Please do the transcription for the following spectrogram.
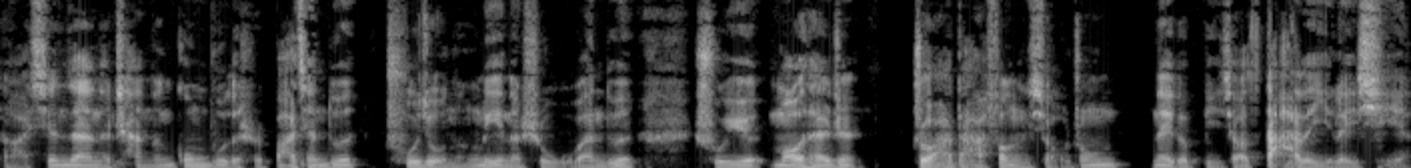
啊，现在呢产能公布的是八千吨，储酒能力呢是五万吨，属于茅台镇抓大放小中那个比较大的一类企业。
